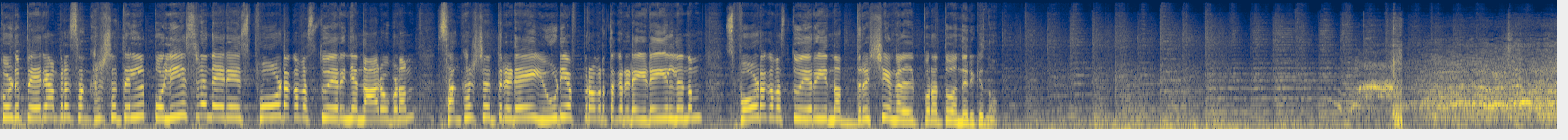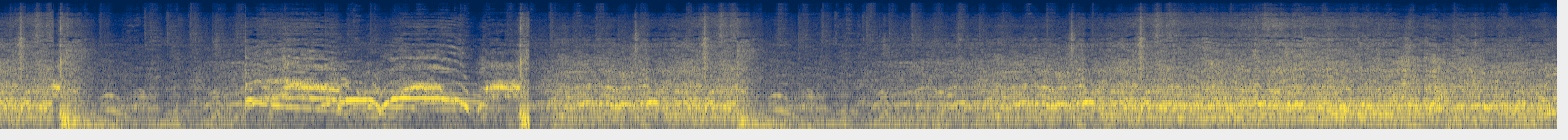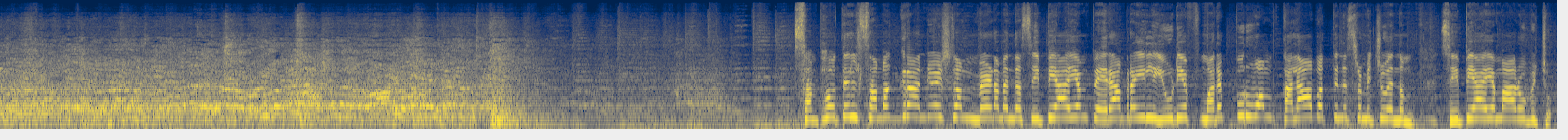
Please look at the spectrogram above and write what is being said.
കോഴിക്കോട് പേരാമ്പ്ര സംഘർഷത്തിൽ പോലീസിന് നേരെ സ്ഫോടക വസ്തു എറിഞ്ഞെന്ന ആരോപണം സംഘർഷത്തിനിടെ യു പ്രവർത്തകരുടെ ഇടയിൽ നിന്നും സ്ഫോടക വസ്തു എറിയുന്ന ദൃശ്യങ്ങൾ പുറത്തു വന്നിരിക്കുന്നു. സംഭവത്തിൽ സമഗ്ര അന്വേഷണം വേണമെന്ന് സി പി ഐ എം പേരാമ്പ്രയിൽ യു ഡി എഫ് മനഃപൂർവം കലാപത്തിന് ശ്രമിച്ചുവെന്നും സി പി ഐ എം ആരോപിച്ചു.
